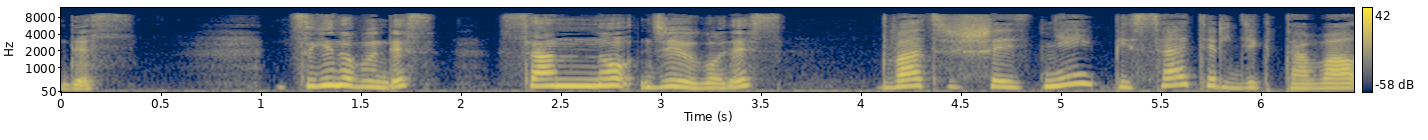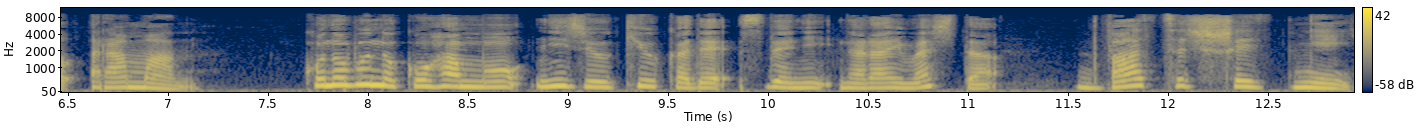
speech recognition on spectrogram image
です。次の文です。3の15です。 26 дней писатель диктовал роман. この文の後半も29課ですでに習いました。 26 дней.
